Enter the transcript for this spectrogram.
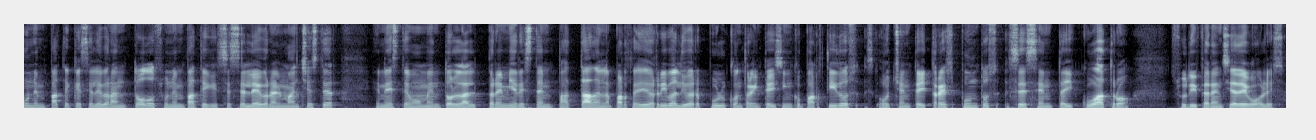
un empate que celebran todos, un empate que se celebra en Manchester. En este momento la Premier está empatada en la parte de arriba, Liverpool con 35 partidos, 83 puntos, 64 su diferencia de goles.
